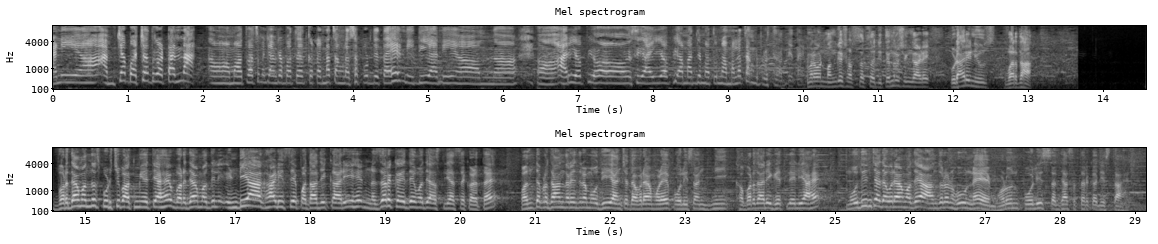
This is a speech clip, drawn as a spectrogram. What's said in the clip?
आणि आमच्या बचत गटांना महत्त्वाचं म्हणजे आमच्या बचत गटांना चांगला सपोर्ट देत आहे. निधी आणि R F C I F या माध्यमातून आम्हाला चांगला प्रतिसाद देत आहे. मंगेश हस्तकचं जितेंद्र शिंगाडे पुढारी न्यूज वर्धा. वर्ध्यामधूनच पुढची बातमी येते आहे. वर्ध्यामधील इंडिया आघाडीचे पदाधिकारी हे नजर कैदेमध्ये असल्याचं कळत आहे पंतप्रधान नरेंद्र मोदी यांच्या दौऱ्यामुळे पोलिसांनी खबरदारी घेतलेली आहे. मोदींच्या दौऱ्यामध्ये आंदोलन होऊ नये म्हणून पोलीस सध्या सतर्क दिसत आहेत.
